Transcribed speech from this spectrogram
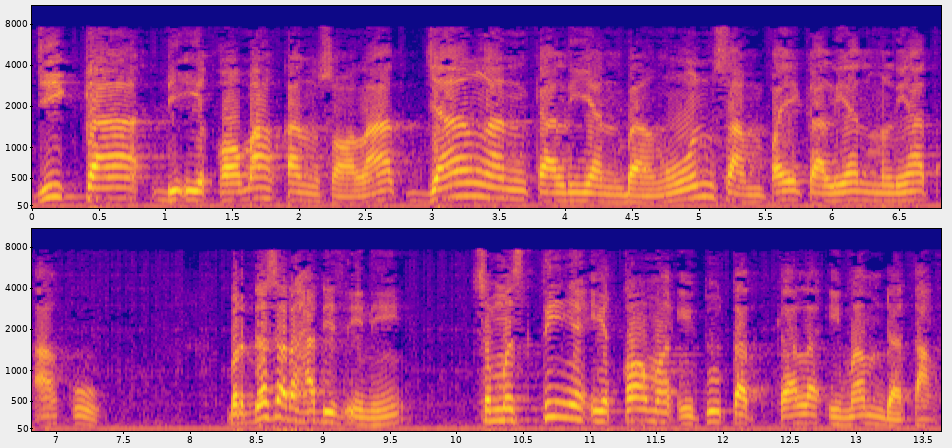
Jika diiqamahkan salat, jangan kalian bangun sampai kalian melihat aku. Berdasar hadis ini, semestinya iqamah itu tatkala imam datang.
